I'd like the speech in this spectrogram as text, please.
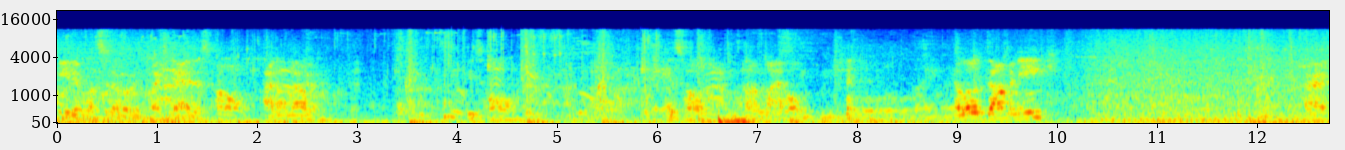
Aiden wants to know if my dad is home. I don't know. He's home. His home. Not my home. Hello, Dominique. Alright,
